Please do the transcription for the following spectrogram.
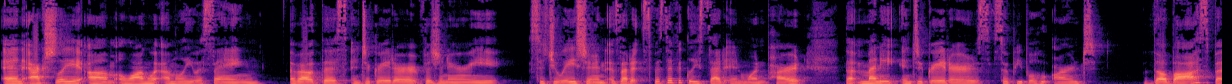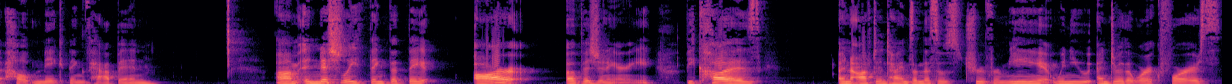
And actually, um, along what Emily was saying, about this integrator visionary situation is that it specifically said in one part that many integrators, so people who aren't the boss but help make things happen, um, initially think that they are a visionary because, and oftentimes, and this is true for me, when you enter the workforce,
